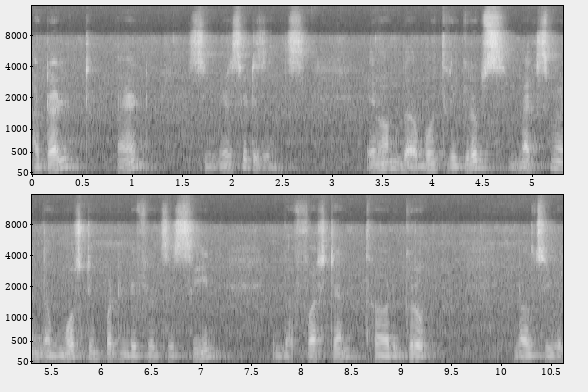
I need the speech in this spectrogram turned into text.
adult and senior citizens. Among the above three groups, maximum and the most important difference is seen in the first and third group. And also you will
